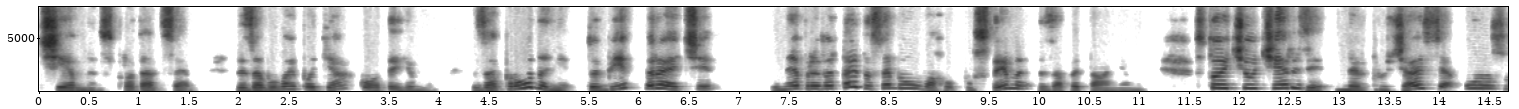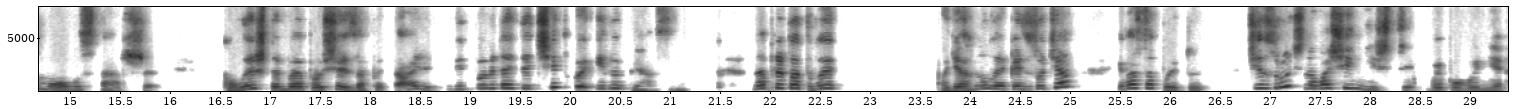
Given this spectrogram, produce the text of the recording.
чемним з продавцем. Не забувай подякувати йому за продані тобі речі. Не привертай до себе увагу пустими запитаннями. Стоячи у черзі, не втручайся у розмову старше. Коли ж тебе про щось запитають, відповідайте чітко і люб'язно. Наприклад, ви одягнули якесь взуття і вас запитують, чи зручно вашій ніжці? Ви повинні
